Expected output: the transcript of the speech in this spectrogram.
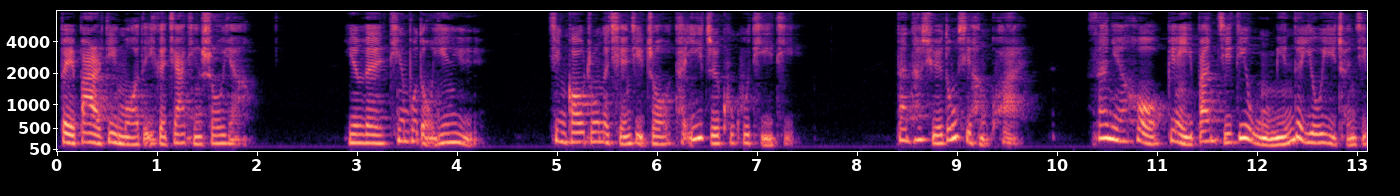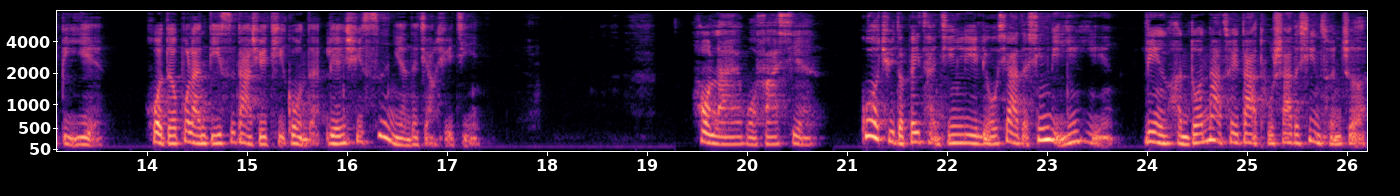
被巴尔的摩的一个家庭收养。因为听不懂英语，进高中的前几周，他一直哭哭啼啼。但他学东西很快，三年后便以班级第五名的优异成绩毕业，获得布兰迪斯大学提供的连续四年的奖学金。后来我发现，过去的悲惨经历留下的心理阴影，令很多纳粹大屠杀的幸存者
